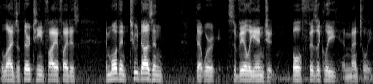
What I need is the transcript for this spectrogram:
the lives of 13 firefighters and more than two dozen that were severely injured, both physically and mentally.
